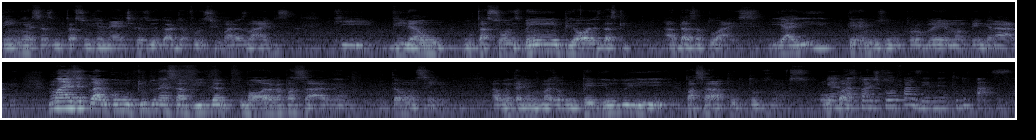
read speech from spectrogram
tem essas mutações genéticas, o Eduardo já falou isso em várias lives, que virão mutações bem piores das, que, das atuais. E aí teremos um problema bem grave. Mas é claro, como tudo nessa vida, uma hora vai passar, né? Então, assim, aguentaremos mais algum período e passará por todos nós. Ou é a tatuagem que eu vou fazer, né? Tudo passa.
